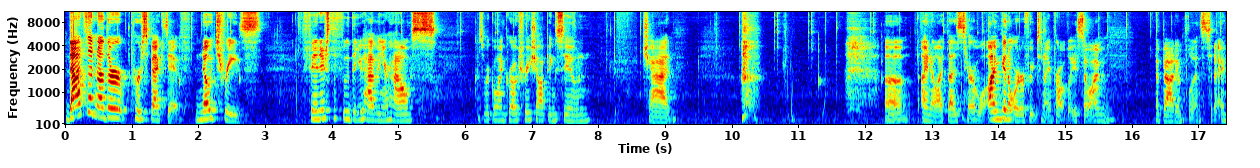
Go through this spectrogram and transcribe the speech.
That's another perspective. No treats, Finish the food that you have in your house because we're going grocery shopping soon. Chat. Um, I know that's terrible. I'm gonna order food tonight probably, so I'm a bad influence today.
